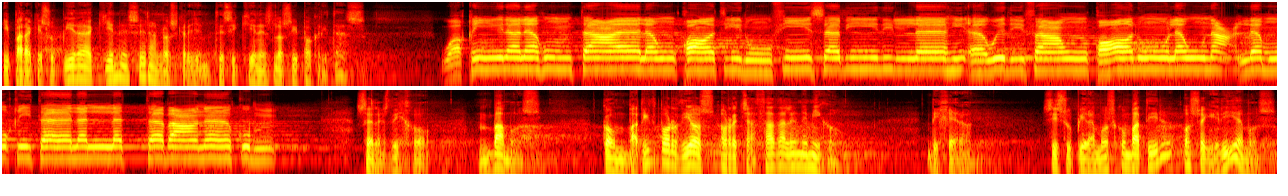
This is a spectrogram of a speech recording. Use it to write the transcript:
y para que supiera quiénes eran los creyentes y quiénes los hipócritas. وقيل لهم تعالوا قاتلوا في سبيل الله أو ادفعوا قالوا لو نعلم قتالا لاتبعناكم Se les dijo, vamos, combatid por Dios o rechazad al enemigo. Dijeron, si supiéramos combatir, os seguiríamos.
